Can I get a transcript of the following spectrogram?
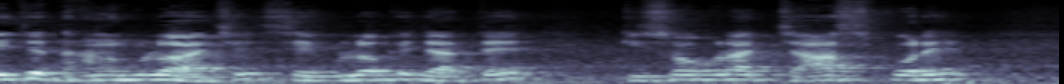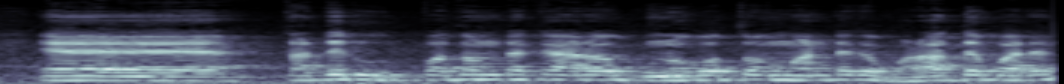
এই যে ধানগুলো আছে, সেগুলোকে যাতে কৃষকরা চাষ করে তাদের উৎপাদনটাকে আরও গুণগত মানটাকে বাড়াতে পারেন,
